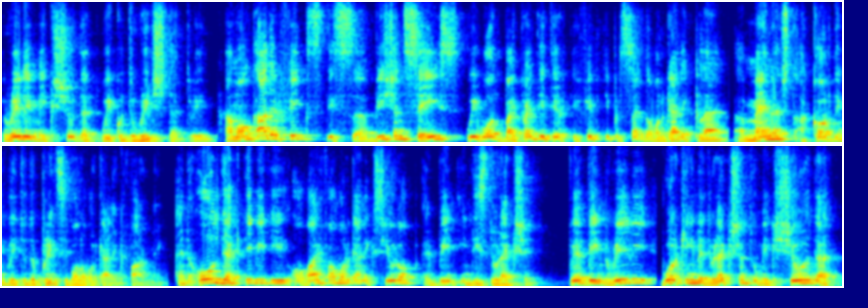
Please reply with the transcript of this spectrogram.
really make sure that we could reach that dream. Among other things, this uh, vision says we want by 2030 50% of organic land uh, managed accordingly to the principle of organic farming. And all the activity of IFOAM Organics Europe have been in this direction. We have been really working in the direction to make sure that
